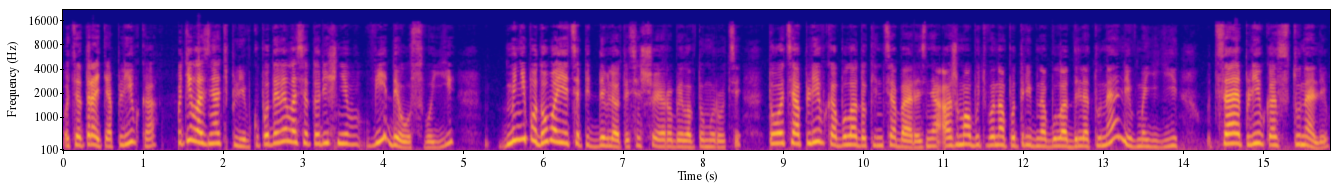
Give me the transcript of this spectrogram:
Оця третя плівка. Хотіла зняти плівку, подивилася торішні відео свої. Мені подобається піддивлятися, що я робила в тому році. То оця плівка була до кінця березня, аж, мабуть, вона потрібна була для тунелів. Ми. Це плівка з тунелів.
